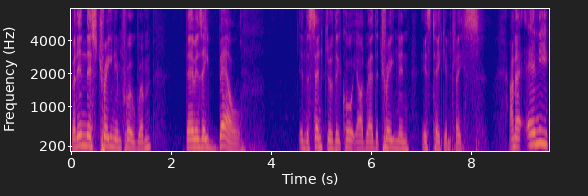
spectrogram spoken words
But in this training program, there is a bell in the center of the courtyard where the training is taking place. And at any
